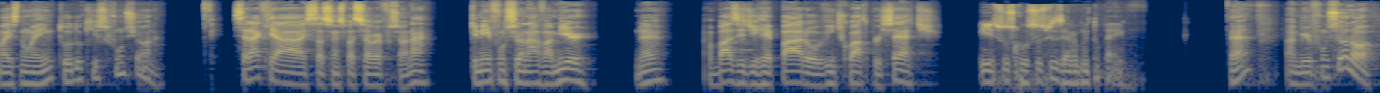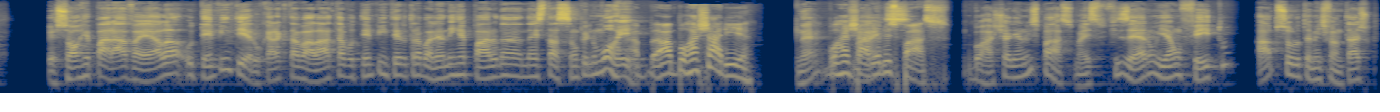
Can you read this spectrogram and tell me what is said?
Mas não é em tudo que isso funciona. Será que a estação espacial vai funcionar? Que nem funcionava a Mir, né? A base de reparo 24 por 7? Isso os russos fizeram muito bem. Né? A Mir funcionou. O pessoal reparava ela o tempo inteiro. O cara que estava lá estava o tempo inteiro trabalhando em reparo na, na estação para ele não morrer. A, a borracharia. Né? Borracharia mas, no espaço. Borracharia no espaço. Mas fizeram e é um feito absolutamente fantástico.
